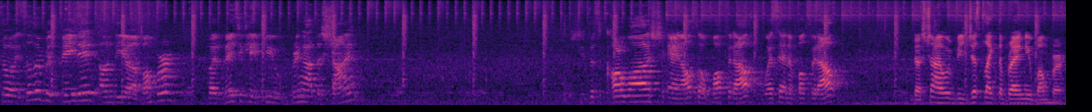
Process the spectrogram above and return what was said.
So it's a little bit faded on the uh, bumper, but basically if you bring out the shine, just a car wash and also buff it out, wet sand and buff it out, the shine would be just like the brand new bumper.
